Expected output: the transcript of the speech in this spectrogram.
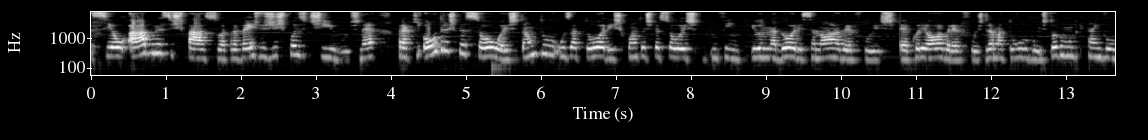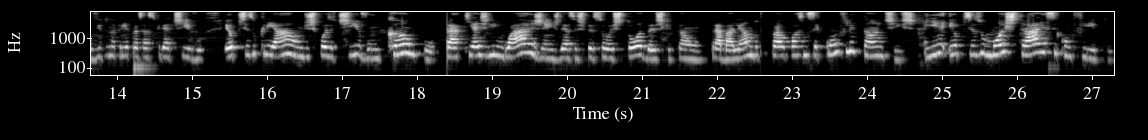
se eu abro esse espaço através dos dispositivos, né, para que outras pessoas, tanto os atores quanto as pessoas, enfim, iluminadores, cenógrafos, é, coreógrafos, dramaturgos, todo mundo que está envolvido naquele processo criativo, eu preciso criar um dispositivo, um campo, para que as linguagens dessas pessoas todas que estão trabalhando possam ser conflitantes. E eu preciso mostrar esse conflito.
